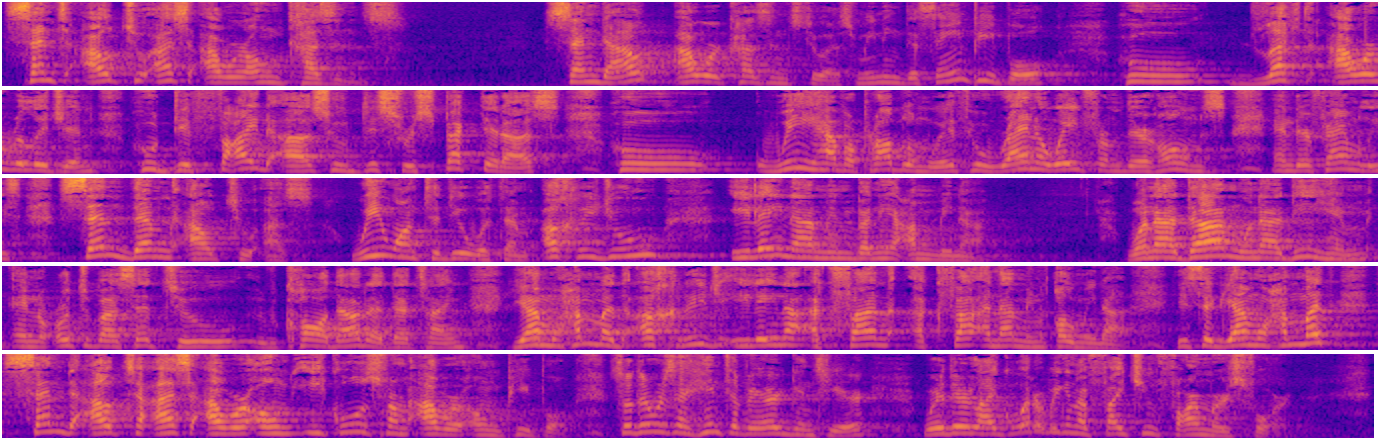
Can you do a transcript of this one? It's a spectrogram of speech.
Sent out to us our own cousins send out our cousins to us, meaning the same people who left our religion, who defied us, who disrespected us, who we have a problem with, who ran away from their homes and their families, send them out to us. We want to deal with them. أخرجوا إلينا من بني عمنا وَنَادَى مُنَادِيهِمْ And Utbah said to, called out at that time, Ya Muhammad, akhrij ilayna akfa'ana min qawmina. He said, Ya Muhammad, send out to us our own equals from our own people. So there was a hint of arrogance here, where they're like, what are we going to fight you farmers for?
